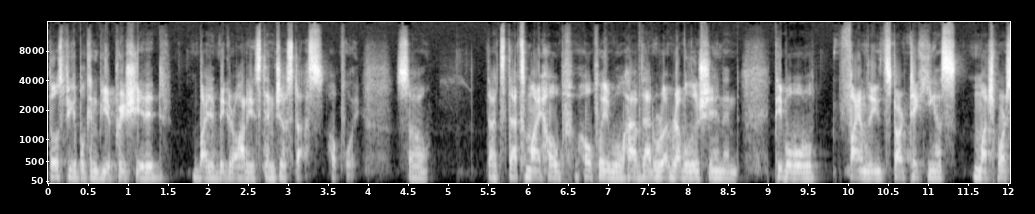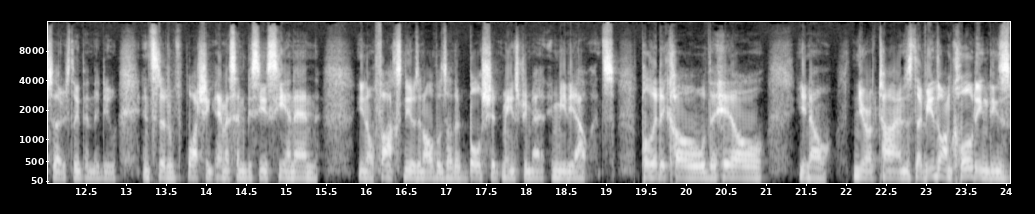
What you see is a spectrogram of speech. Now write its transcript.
those people can be appreciated by a bigger audience than just us. Hopefully, so that's that's my hope. Hopefully, we'll have that re- revolution and people will finally start taking us much more seriously than they do instead of watching MSNBC, CNN, you know, Fox News and all those other bullshit mainstream media outlets. Politico, The Hill, you know, New York Times. Even though I'm quoting these,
